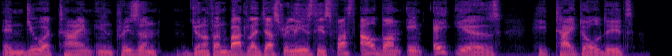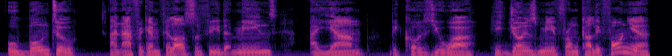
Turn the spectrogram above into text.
endure time in prison. Jonathan Butler just released his first album in eight years. He titled it Ubuntu, an African philosophy that means I am because you are. He joins me from California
